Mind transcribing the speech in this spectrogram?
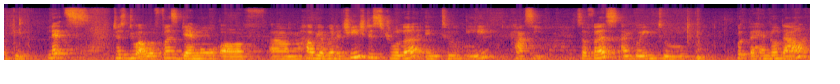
Okay, let's just do our first demo of um, how we are going to change this stroller into a car seat. So first, I'm going to put the handle down.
